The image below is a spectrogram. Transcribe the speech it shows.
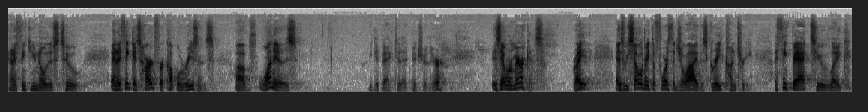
and I think you know this too. And I think it's hard for a couple of reasons. Uh, one is, let me get back to that picture there, is that we're Americans, right? As we celebrate the 4th of July, this great country, I think back to like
